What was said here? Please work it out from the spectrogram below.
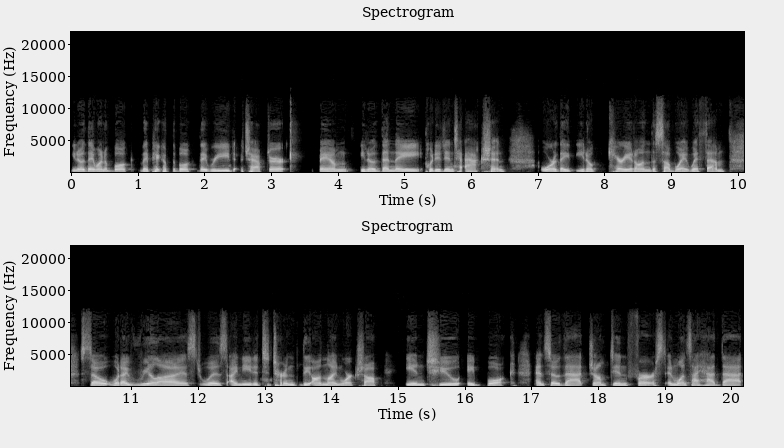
You know, they want a book, they pick up the book, they read a chapter, bam, you know, then they put it into action or they, you know, carry it on the subway with them. So what I realized was I needed to turn the online workshop into a book. And so that jumped in first. And once I had that,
